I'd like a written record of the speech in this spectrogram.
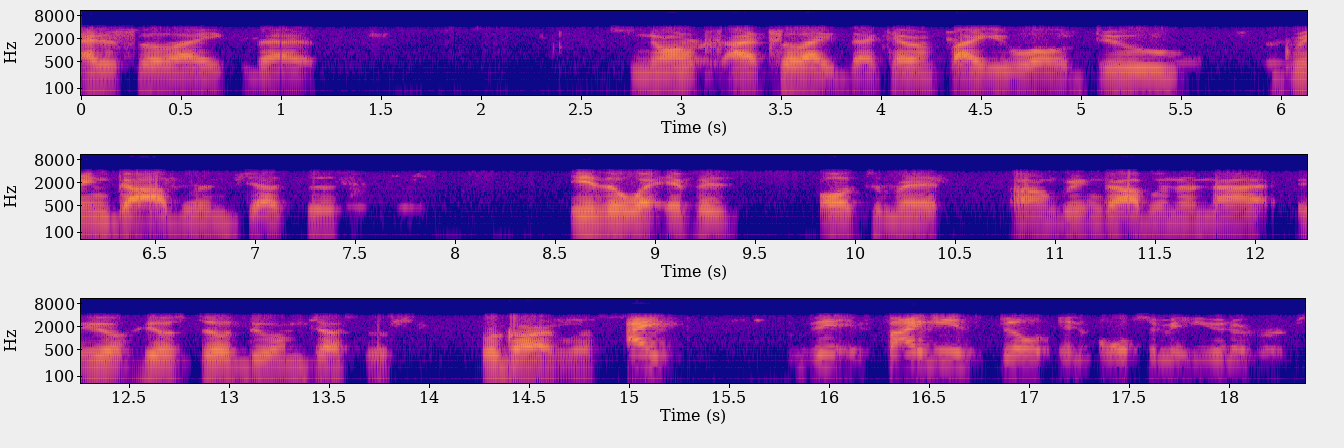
I just feel like that. Norm, I feel like that Kevin Feige will do Green Goblin justice. Either way, if it's Ultimate um, Green Goblin or not, he'll he'll still do him justice, regardless. I the, Feige has built an ultimate universe.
